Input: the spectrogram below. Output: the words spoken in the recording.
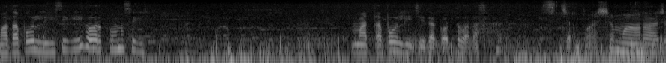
ਮਾਤਾ ਭੋਲੀ ਸੀਗੀ, ਹੋਰ ਕੌਣ ਸੀਗੀ? ਮਾਤਾ ਭੋਲੀ ਜੀ ਦਾ ਗੁਰਦੁਆਰਾ ਸੱਚਾ ਪਾਤਸ਼ਾਹ ਮਹਾਰਾਜ।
